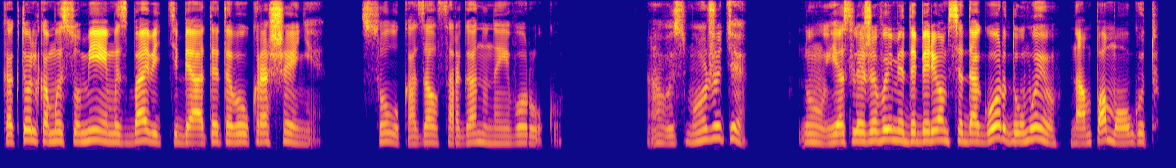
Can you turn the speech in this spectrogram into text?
как только мы сумеем избавить тебя от этого украшения». Сол указал Саргану на его руку. «А вы сможете?» Ну, если живыми доберемся до гор, думаю, нам помогут.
